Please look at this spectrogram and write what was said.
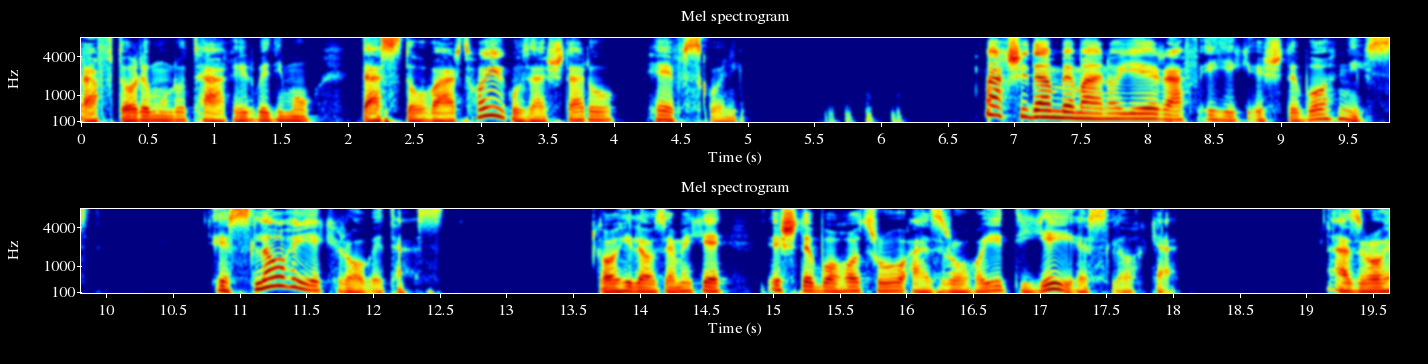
رفتارمون رو تغییر بدیم و دستاوردهای گذشته رو حفظ کنیم. بخشیدن به معنای رفع یک اشتباه نیست. اصلاح یک رابطه است. گاهی لازمه که اشتباهات رو از راه های دیگه اصلاح کرد. از راه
